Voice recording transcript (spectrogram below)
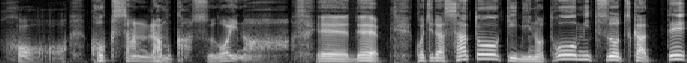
ほう。国産ラムか。すごいな。あえー、でこちらサトウキビの糖蜜を使って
